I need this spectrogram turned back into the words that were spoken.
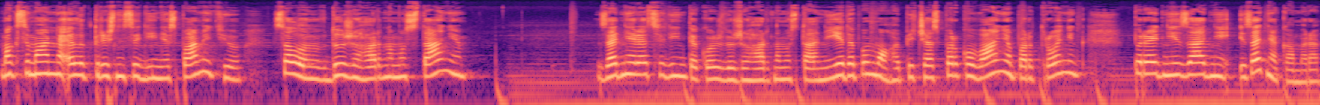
максимальне електричне сидіння з пам'яттю, салон в дуже гарному стані. Задній ряд сидінь також в дуже гарному стані. Є допомога під час паркування, партронік, передній і задній і задня камера,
